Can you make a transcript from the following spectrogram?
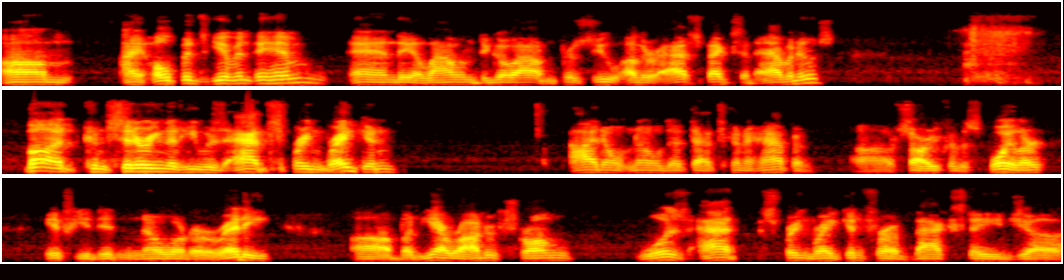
um, I hope it's given to him and they allow him to go out and pursue other aspects and avenues. But considering that he was at spring breaking, I don't know that that's going to happen. Uh, sorry for the spoiler if you didn't know it already. Uh, but yeah, Roderick Strong was at spring breaking for a backstage uh,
